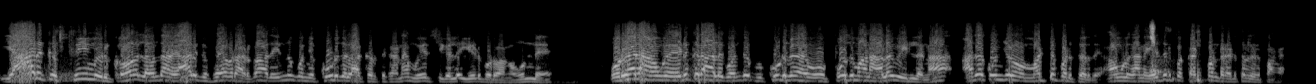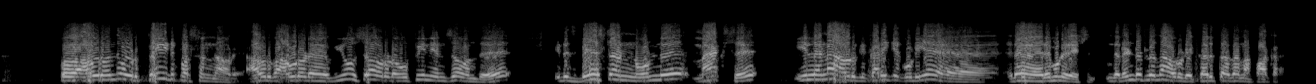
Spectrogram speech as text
யாருக்கு ஸ்ட்ரீம் இருக்கோ இல்ல வந்து யாருக்கு ஃபேவரா இருக்கோ அதை இன்னும் கொஞ்சம் கூடுதல் ஆக்கிறதுக்கான முயற்சிகள்ல ஈடுபடுவாங்க. ஒண்ணு ஒருவேளை அவங்க எடுக்கிற ஆளுக்கு வந்து கூடுதல் போதுமான அளவு இல்லைன்னா அதை கொஞ்சம் மட்டுப்படுத்துறது. அவங்களுக்கான எதிர்ப்பை கட் பண்ற இடத்துல இருப்பாங்க. இப்போ அவர் வந்து ஒரு பெய்டு பர்சன் தான் அவரு. அவருக்கு அவரோட வியூஸோ அவரோட ஒப்பீனியன்ஸோ வந்து இட் இஸ் பேஸ்ட் ஆன் ஒன்னு மேக்ஸ் இல்லைன்னா அவருக்கு கிடைக்கக்கூடிய ரெமுனரேஷன் இந்த ரெண்டுத்துல தான் அவருடைய கருத்தை தான் நான் பாக்குறேன்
